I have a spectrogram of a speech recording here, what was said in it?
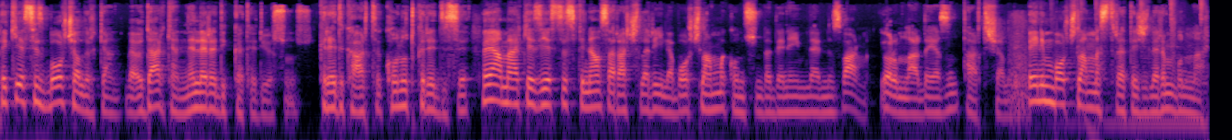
Peki ya siz borç alırken ve öderken nelere dikkat ediyorsunuz? Kredi kartı, konut kredisi veya merkeziyetsiz finans araçlarıyla borçlanma konusunda deneyimleriniz var mı? Yorumlarda yazın tartışalım. Benim borçlanma stratejilerim bunlar.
